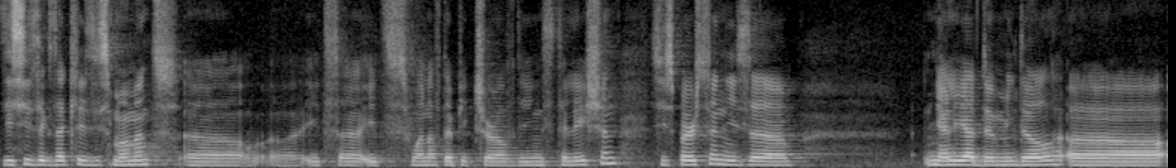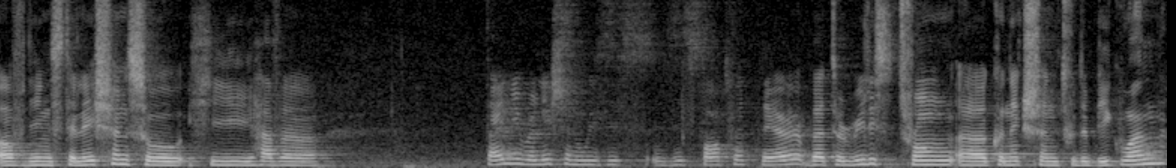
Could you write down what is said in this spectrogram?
this is exactly this moment. Uh, uh it's, uh, it's one of the pictures of the installation. This person is uh, nearly at the middle of the installation, so he have a tiny relation with this, this portrait there, but a really strong uh, connection to the big one.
